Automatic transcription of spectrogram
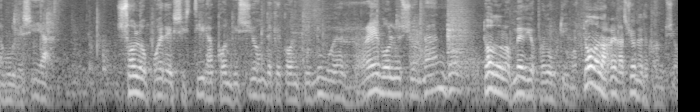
La burguesía solo puede existir a condición de que continúe revolucionando todos los medios productivos, todas las relaciones de producción.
